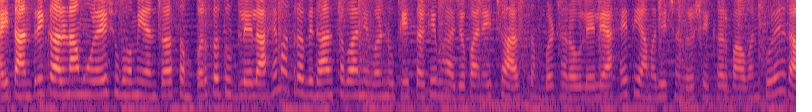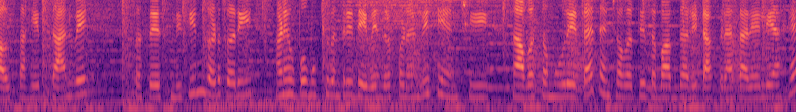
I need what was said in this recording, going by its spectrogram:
काही तांत्रिक कारणामुळे शुभम यांचा संपर्क तुटलेला आहे. मात्र विधानसभा निवडणुकीसाठी भाजपाने चार स्तंभ ठरवलेले आहेत. यामध्ये चंद्रशेखर बावनकुळे रावसाहेब दानवे तसेच नितीन गडकरी आणि उपमुख्यमंत्री देवेंद्र फडणवीस यांची नावं समोर येत आहेत. त्यांच्यावरती जबाबदारी टाकण्यात आलेली आहे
